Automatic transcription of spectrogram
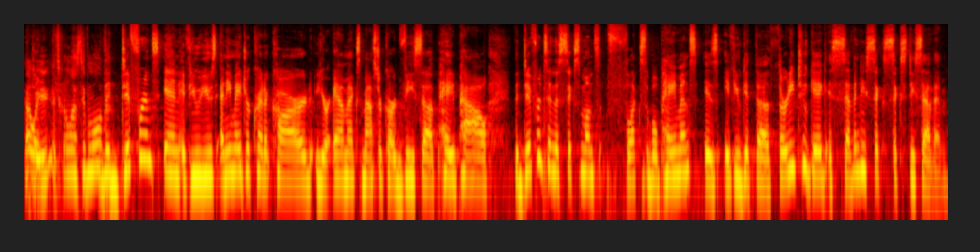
That way, it's going to last even longer. The difference in if you use any major credit card, your Amex, Mastercard, Visa, PayPal. The difference in the six months flexible payments is if you get the 32 gig is 7667.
